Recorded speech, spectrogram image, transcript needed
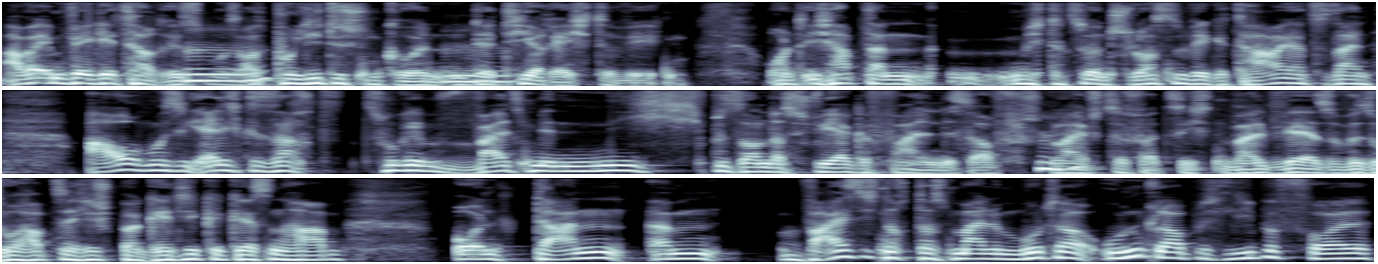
aber im Vegetarismus, aus politischen Gründen, der Tierrechte wegen. Und ich habe dann mich dazu entschlossen, Vegetarier zu sein. Auch, muss ich ehrlich gesagt zugeben, weil es mir nicht besonders schwer gefallen ist, auf Fleisch zu verzichten, weil wir sowieso hauptsächlich Spaghetti gegessen haben. Und dann ähm, weiß ich noch, dass meine Mutter unglaublich liebevoll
